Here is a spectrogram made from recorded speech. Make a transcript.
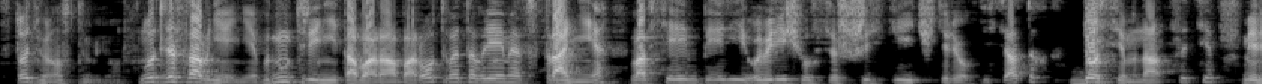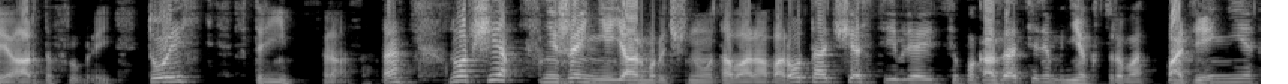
190 миллионов. Ну, для сравнения, внутренний товарооборот в это время в стране, во всей империи, увеличился с 6,4 до 17 миллиардов рублей. То есть в три раза. Да? Ну, вообще, снижение ярмарочного товарооборота отчасти является показателем некоторого падения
